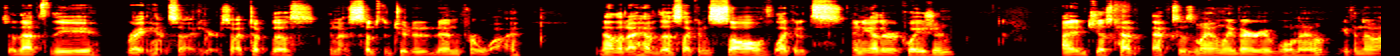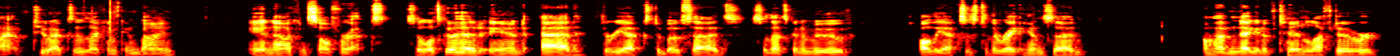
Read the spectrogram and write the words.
So that's the right hand side here. So I took this and I substituted it in for y. Now that I have this, I can solve like it's any other equation. I just have x as my only variable now, even though I have two x's I can combine. And now I can solve for x. So let's go ahead and add 3x to both sides. So that's going to move all the x's to the right hand side. I'll have negative 10 left over.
